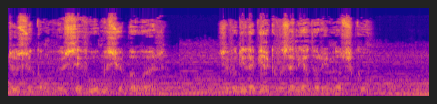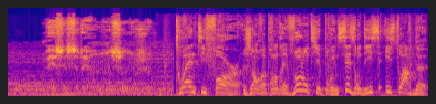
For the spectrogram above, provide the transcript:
Tout ce qu'on veut, c'est vous, monsieur Bauer. Je vous dirais bien que vous allez adorer Moscou. Mais ce serait un mensonge. 24, j'en reprendrai volontiers pour une saison 10, histoire de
